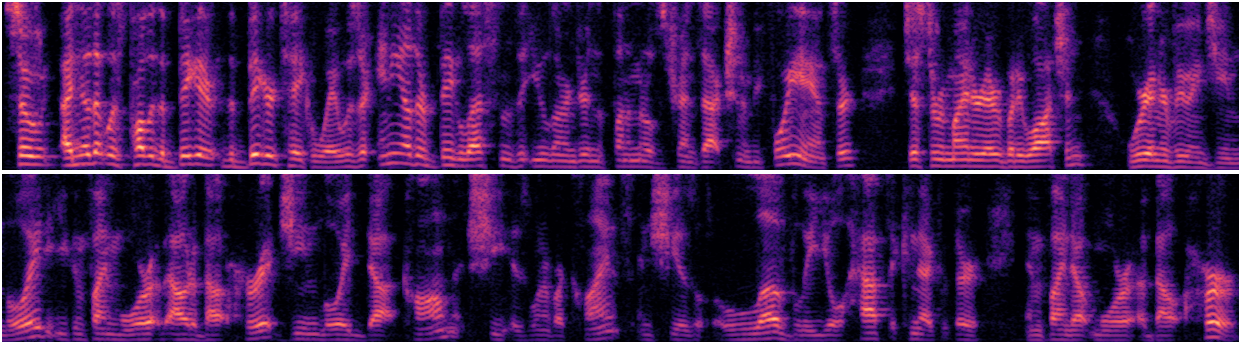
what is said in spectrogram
So I know that was probably the bigger the bigger takeaway. Was there any other big lessons that you learned during the fundamentals of transaction? And before you answer, just a reminder to everybody watching, we're interviewing Jean Lloyd. You can find more about about her at jeanlloyd.com. She is one of our clients and she is lovely. You'll have to connect with her and find out more about her.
